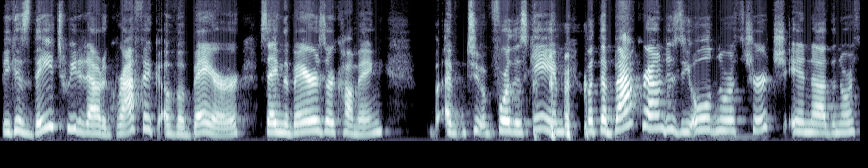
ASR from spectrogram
because they tweeted out a graphic of a bear saying the Bears are coming. Uh, to, for this game, but the background is the Old North Church in uh, the north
